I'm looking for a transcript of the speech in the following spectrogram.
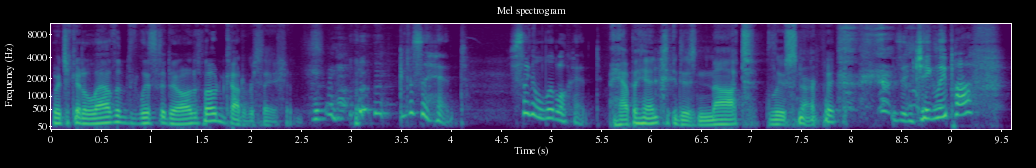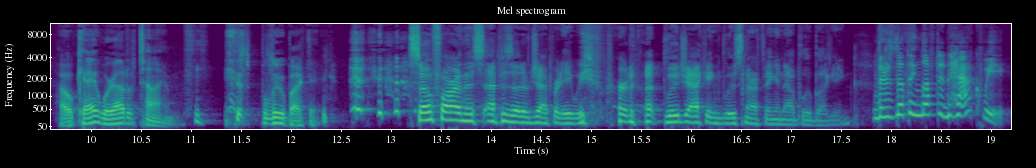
which can allow them to listen in on phone conversations. Give us a hint. Just like a little hint. I have a hint. It is not Blue Snarping. Is it Jigglypuff? Okay, we're out of time. It's blue bugging. So far in this episode of Jeopardy, we've heard about blue jacking, blue snarfing, and now blue bugging. There's nothing left in Hack Week.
